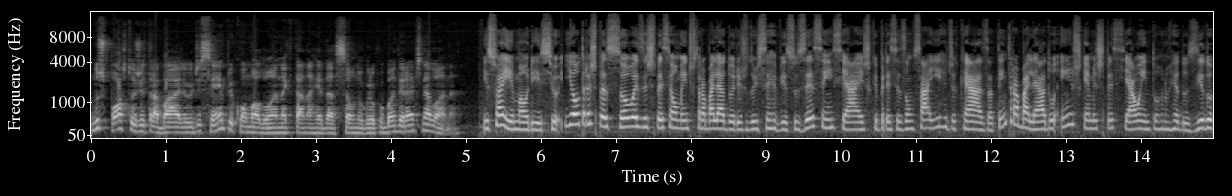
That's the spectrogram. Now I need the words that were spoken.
nos postos de trabalho de sempre, como a Luana que está na redação no Grupo Bandeirantes, né, Luana? Isso aí, Maurício. E outras pessoas, especialmente trabalhadores dos serviços essenciais que precisam sair de casa, têm trabalhado em esquema especial em turno reduzido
